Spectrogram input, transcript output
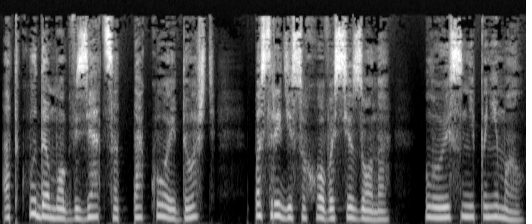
Откуда мог взяться такой дождь посреди сухого сезона, Луис не понимал.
